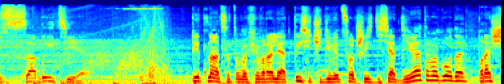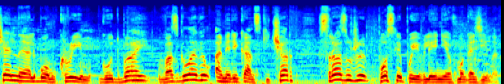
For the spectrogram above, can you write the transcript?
События. 15 февраля 1969 года прощальный альбом Cream Goodbye возглавил американский чарт сразу же после появления в магазинах.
